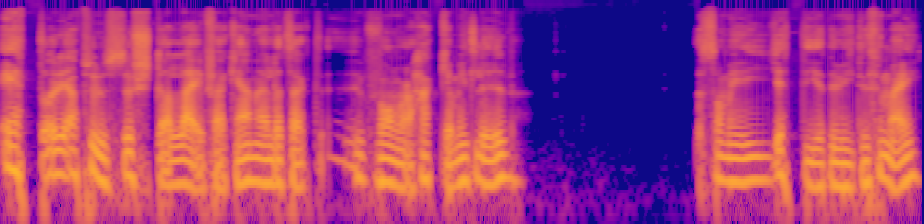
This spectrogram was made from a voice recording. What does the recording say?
Ett av de absolut största lifehacken, eller rätt sagt former att hacka mitt liv, som är jätte, jätteviktigt för mig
